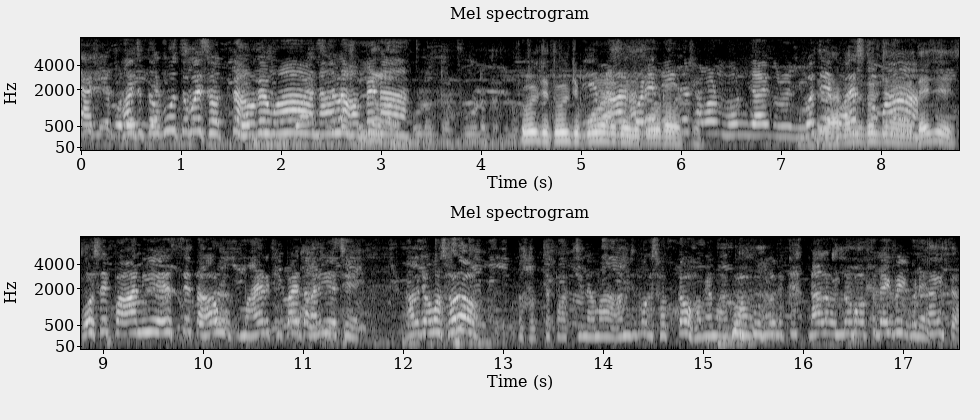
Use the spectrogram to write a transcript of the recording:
দাঁড়িয়ে বলে আচ্ছা তবুও তোমায় সত্যি হবে মা না না হবে না। তুলছি তুলছি পুরোটা তুলছি পুরোটা হচ্ছে। মন বলছে বয়স্ক মা ও সে পা নিয়ে এসছে তাও মায়ের কৃপায় দাঁড়িয়েছে। আমি জমা সরো। সত্যি পাচ্ছি না মা আমি তোমাকে সত্যও হবে মা। নাহলে অন্য ভক্ত দেখবে কি করে? তো।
